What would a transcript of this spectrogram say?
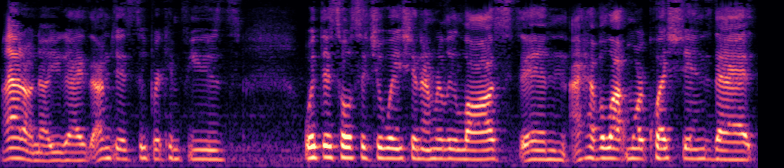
I don't know, you guys. I'm just super confused with this whole situation. I'm really lost and I have a lot more questions that,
